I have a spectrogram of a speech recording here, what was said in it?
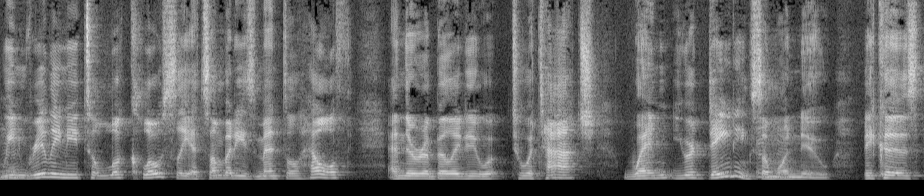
We mm-hmm. really need to look closely at somebody's mental health and their ability to, to attach when you're dating someone mm-hmm. new. Because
